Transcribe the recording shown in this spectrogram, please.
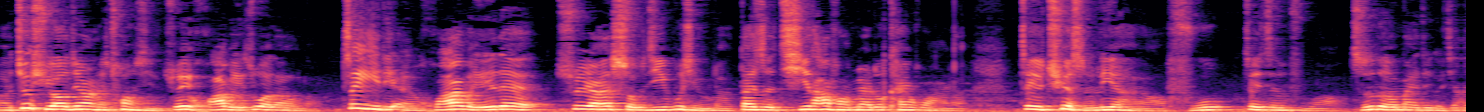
啊，就需要这样的创新，所以华为做到了这一点。华为的虽然手机不行了，但是其他方面都开花了，这个确实厉害啊，服，这真服啊，值得卖这个价。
